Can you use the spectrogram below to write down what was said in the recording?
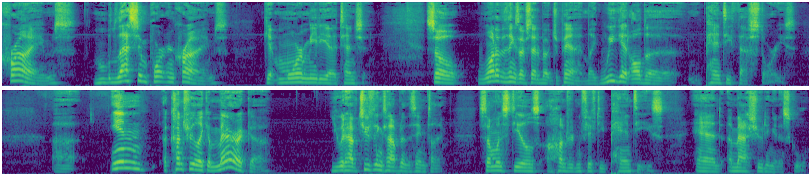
crimes, less important crimes get more media attention. So one of the things I've said about Japan, like we get all the panty theft stories. Uh, in a country like America, you would have two things happen at the same time. Someone steals 150 panties and a mass shooting in a school.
